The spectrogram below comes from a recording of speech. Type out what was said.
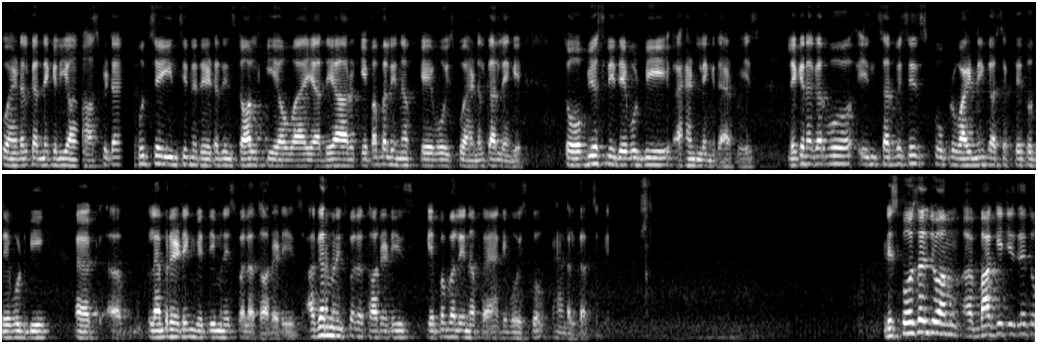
को हैंडल करने के लिए हॉस्पिटल खुद से ही इंसिनरेटर इंस्टॉल किया हुआ है या दे आर केपेबल इनफ के वो इसको हैंडल कर लेंगे। तो obviously they would be handling that waste लेकिन अगर वो इन सर्विसेज़ को प्रोवाइड नहीं कर सकते तो they would be collaborating with the municipal authorities अगर म्यूनसिपल अथॉरिटीज़ केपेबल इनफ हैं कि वो इसको हैंडल कर सकें। डिस्पोजल जो हम बाकी चीज़ें तो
